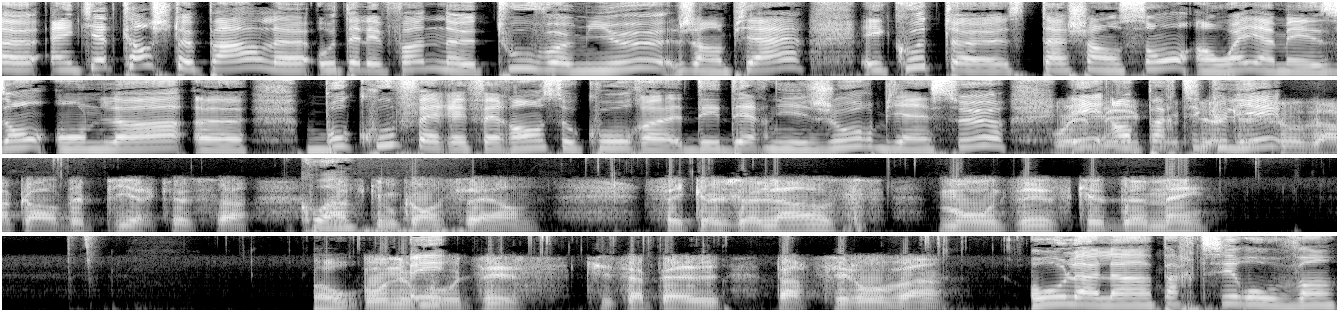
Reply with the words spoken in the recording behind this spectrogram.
euh, inquiète quand je te parle euh, au téléphone. tout va mieux, Jean-Pierre. Écoute, ta chanson En Way à maison, on l'a beaucoup fait référence au cours des derniers jours, bien sûr, et en particulier. Il y a quelque chose encore de pire que ça. Quoi? En ce qui me concerne, c'est que je lance mon disque demain. Oh. Mon nouveau disque qui s'appelle Partir au vent. Oh là là, partir au vent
